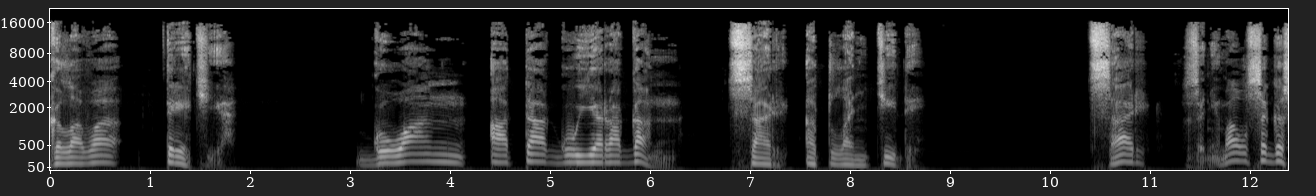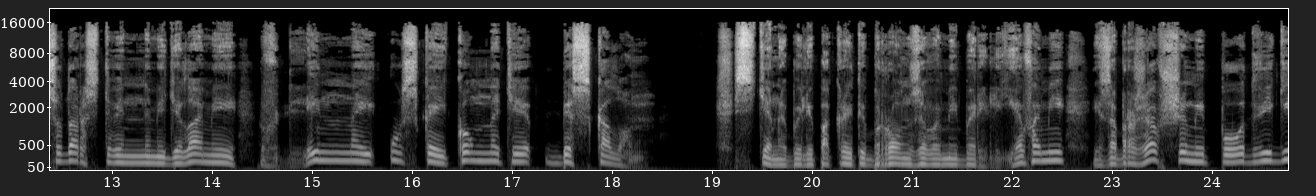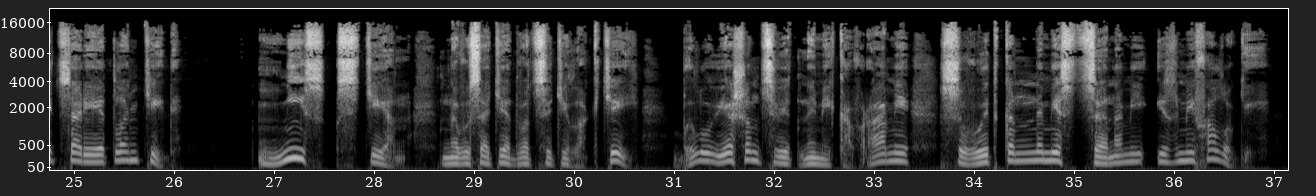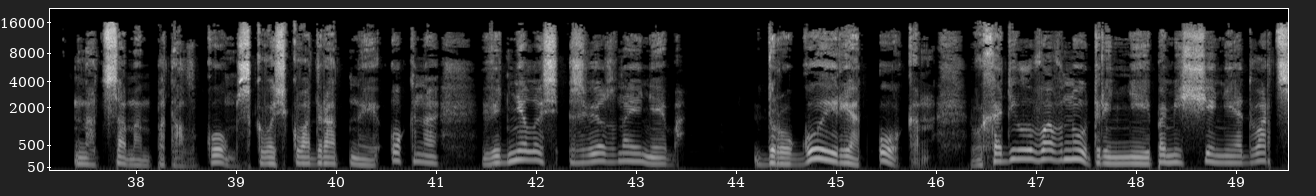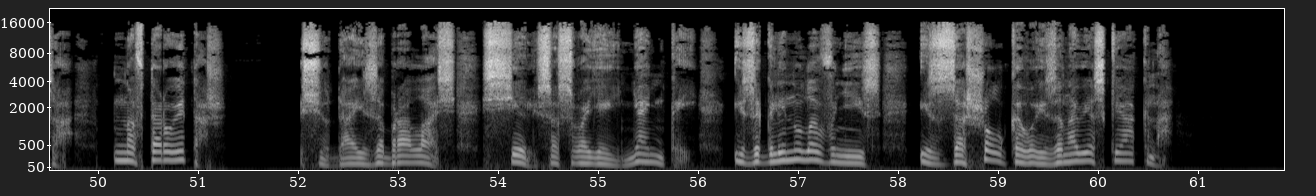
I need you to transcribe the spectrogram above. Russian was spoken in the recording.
Глава третья. Гуан Атагуераган, царь Атлантиды. Царь занимался государственными делами в длинной узкой комнате без колонн. Стены были покрыты бронзовыми барельефами, изображавшими подвиги царей Атлантиды. Низ стен на высоте двадцати локтей был увешан цветными коврами с вытканными сценами из мифологии. Над самым потолком, сквозь квадратные окна, виднелось звездное небо. Другой ряд окон выходил во внутренние помещения дворца, на второй этаж. Сюда и забралась сель со своей нянькой и заглянула вниз из-за шелковой занавески окна.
